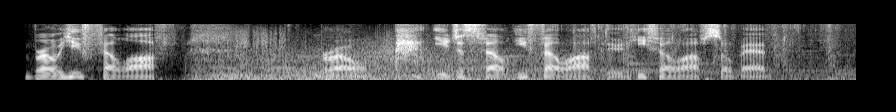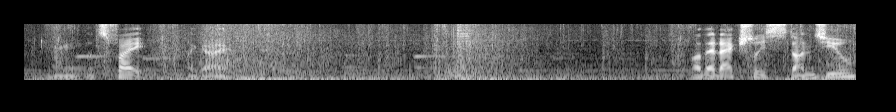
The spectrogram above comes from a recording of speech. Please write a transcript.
Bro, you fell off. Bro, you just fell- you fell off, dude. He fell off so bad. Let's fight, my guy. Oh, that actually stuns you?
